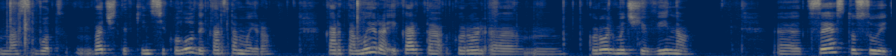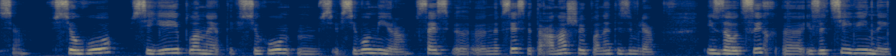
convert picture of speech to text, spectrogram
у нас, от, бачите, в кінці колоди карта мира. Карта мира і карта король, король мечів, війна. Е, Це стосується всього, всієї планети, всього, всього міра, всесві, е, не всесвіта, а нашої планети Земля. Із-за оцих, е, із-за цієї війни.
